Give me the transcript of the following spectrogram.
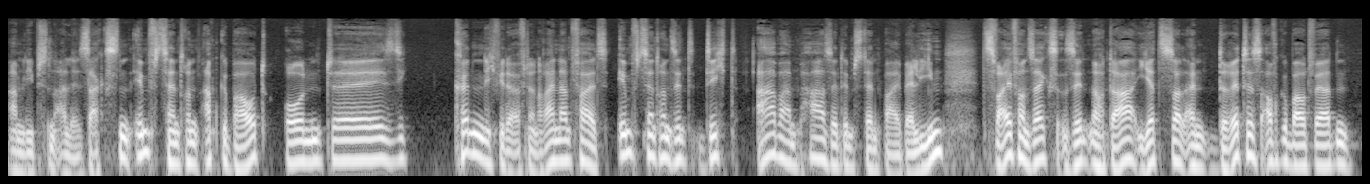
am liebsten alle Sachsen. Impfzentren abgebaut und äh, sie können nicht wieder öffnen. Rheinland-Pfalz. Impfzentren sind dicht, aber ein paar sind im Standby. Berlin. Zwei von sechs sind noch da. Jetzt soll ein drittes aufgebaut werden.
